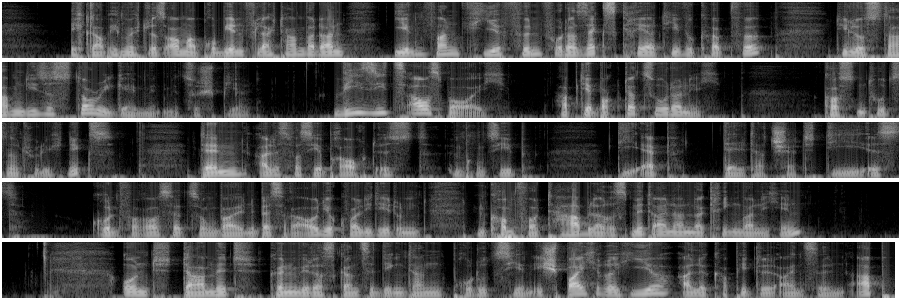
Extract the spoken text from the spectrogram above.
ich glaube, ich möchte das auch mal probieren. Vielleicht haben wir dann irgendwann vier, fünf oder sechs kreative Köpfe, die Lust haben, dieses Story Game mit mir zu spielen. Wie sieht's aus bei euch? Habt ihr Bock dazu oder nicht? Kosten tut's natürlich nichts, denn alles, was ihr braucht, ist im Prinzip die App Delta Chat. Die ist Grundvoraussetzung, weil eine bessere Audioqualität und ein komfortableres Miteinander kriegen wir nicht hin. Und damit können wir das ganze Ding dann produzieren. Ich speichere hier alle Kapitel einzeln ab.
